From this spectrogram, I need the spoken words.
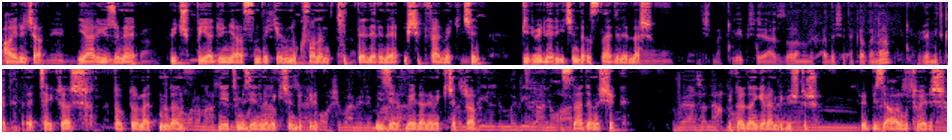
Ayrıca yeryüzüne üç biya dünyasındaki nukvanın kitlelerine ışık vermek için birbirleri içinde ıslah edilirler. Tekrar Doktor Lightman'dan niyetimizi yenilemek için bir klip izleyelim ve ilerlemek için. Rav, ıslah eden ışık yukarıdan gelen bir güçtür ve bize arvutu verir,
